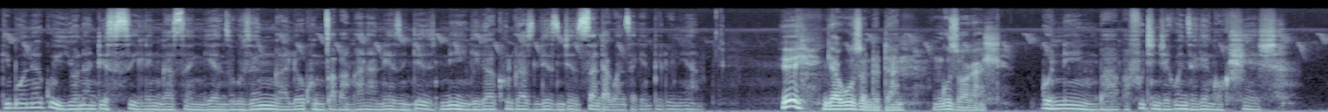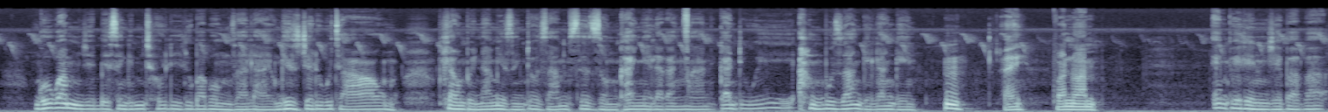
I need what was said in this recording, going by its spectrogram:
ngibone kuyiyona into esisile engase ngiyenze ukuze ngingalokhu ngicabangana nezinto eziningi kakhulukazi lezi nje ezisanda kwenzeka empilweni yami Hey, ngiyakuzwa ndodana. Ngikuzwa kahle. kuningi baba futhi nje kwenzeke ngokusheshsha ngokwami nje bese ngimtholile ubaba ongizalayo ngizitshela ukuthi hawu mhlawumbe nami izinto zami sezizongikhanyela kancane kanti we angibuzange langeni Mm. Hayi, mfana wami. Empeleni nje baba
